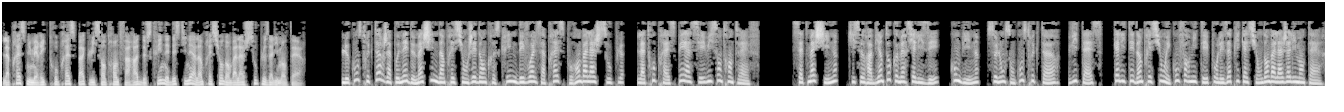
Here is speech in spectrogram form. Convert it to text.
La presse numérique TruePress PAC 830 Farad de Screen est destinée à l'impression d'emballages souples alimentaires. Le constructeur japonais de machines d'impression jet d'encre Screen dévoile sa presse pour emballage souple, la TruePress PAC 830F. Cette machine, qui sera bientôt commercialisée, combine, selon son constructeur, vitesse, qualité d'impression et conformité pour les applications d'emballage alimentaire.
